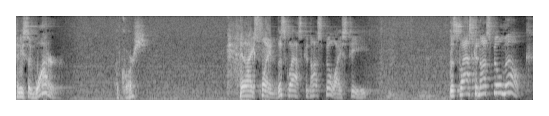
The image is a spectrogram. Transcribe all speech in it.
And he said, Water, of course. And I explained, This glass could not spill iced tea. This glass could not spill milk.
